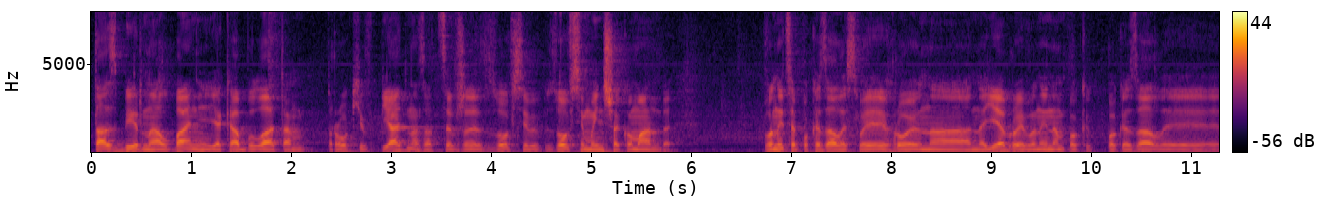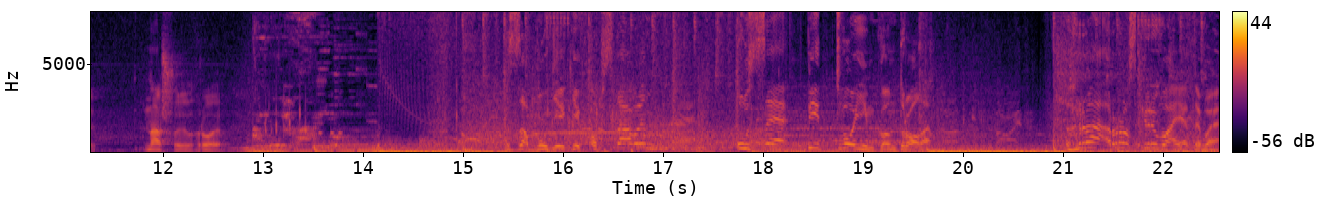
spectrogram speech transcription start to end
та збірна Албанії, яка була там років 5 назад, це вже зовсім, зовсім інша команда. Вони це показали своєю грою на, на євро, і вони нам пок- показали нашою грою. За будь-яких обставин усе під твоїм контролем. Гра розкриває тебе.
